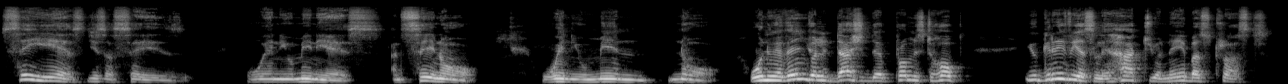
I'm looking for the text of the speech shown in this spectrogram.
Say yes, Jesus says, when you mean yes, and say no when you mean no. When you eventually dash the promised hope, you grievously hurt your neighbor's trust.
